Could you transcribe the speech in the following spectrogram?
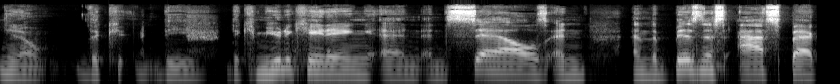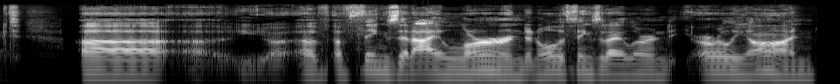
you know the the the communicating and and sales and and the business aspect uh uh, of of things that I learned and all the things that I learned early on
